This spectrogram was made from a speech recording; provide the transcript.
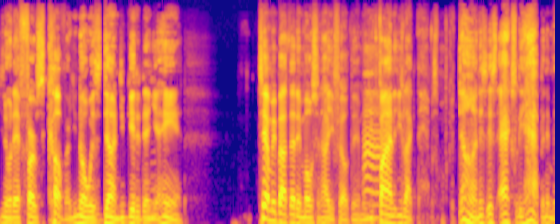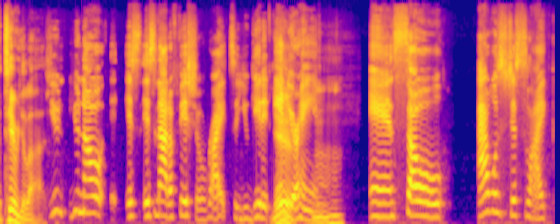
you know, that first cover, you know it's done, you get it in your hand. Tell me about that emotion, how you felt then when you Um, finally, you're like, damn, it's done. It's, it's actually happened. It materialized. you you know it's it's not official, right? So you get it Yeah. in your hand. Mhm. And so I was just like,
